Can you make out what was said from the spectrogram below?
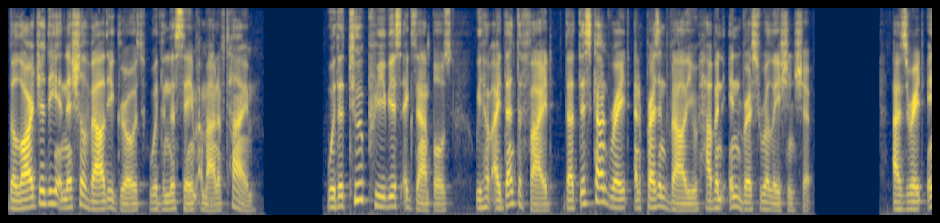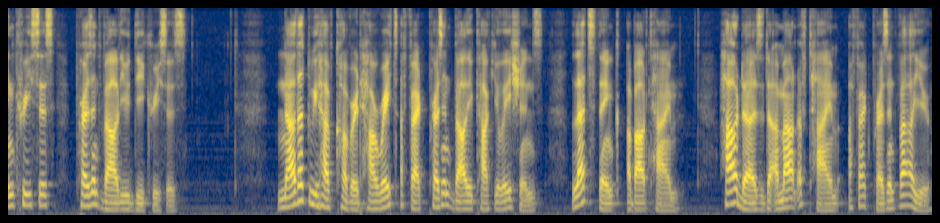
the larger the initial value grows within the same amount of time. With the two previous examples, we have identified that discount rate and present value have an inverse relationship. As rate increases, present value decreases. Now that we have covered how rates affect present value calculations, let's think about time. How does the amount of time affect present value?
